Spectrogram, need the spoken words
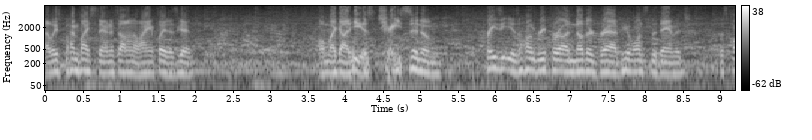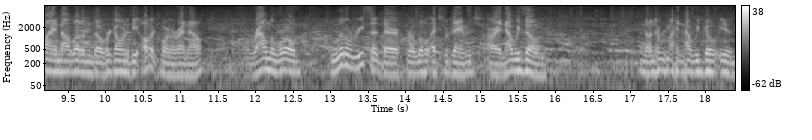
At least by my standards. I don't know. I ain't played this game. Oh my god, he is chasing him. Crazy is hungry for another grab. He wants the damage. The spine not let him though. We're going to the other corner right now. Around the world. Little reset there for a little extra damage. Alright, now we zone. No, never mind. Now we go in.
